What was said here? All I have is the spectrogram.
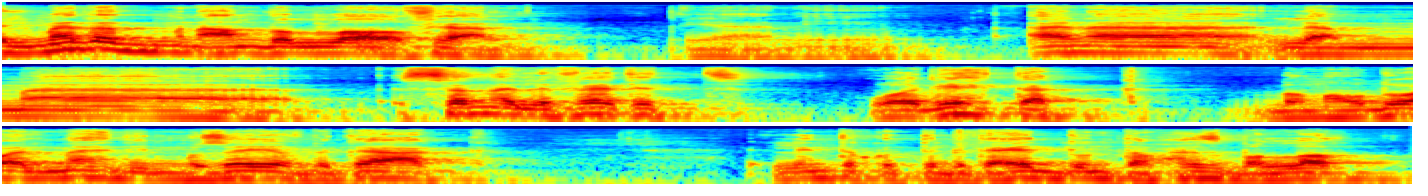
المدد من عند الله فعلا. يعني أنا لما السنة اللي فاتت واجهتك بموضوع المهدي المزيف بتاعك اللي أنت كنت بتعده أنت وحزب الله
